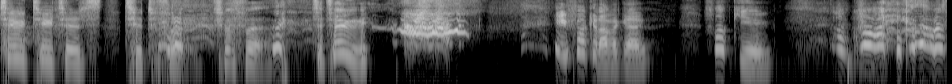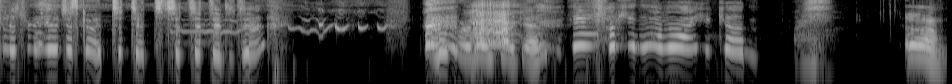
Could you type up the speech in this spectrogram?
to to to to to foot to foot to toot? You fucking have a go. Fuck you. I'm crying. that was literally you just going to to to to to to over and over again. You fucking have that, you cunt. Um,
